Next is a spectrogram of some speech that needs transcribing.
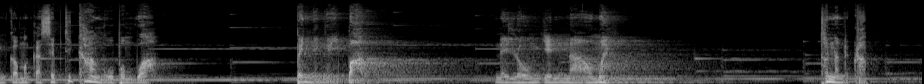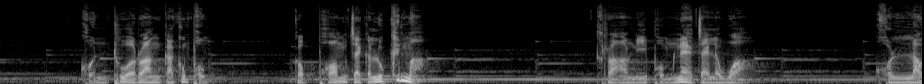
มก็มากระซิบที่ข้างหูผมว่า เป็นยังไงบ้าง ในโรงเย็นหนาวไหม เท่านั้นนะครับคนทั่วร่างกายของผม ก็พร้อมใจกันลุกขึ้นมา คราวนี้ผมแน่ใจแล้วว่า คนเหล่า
